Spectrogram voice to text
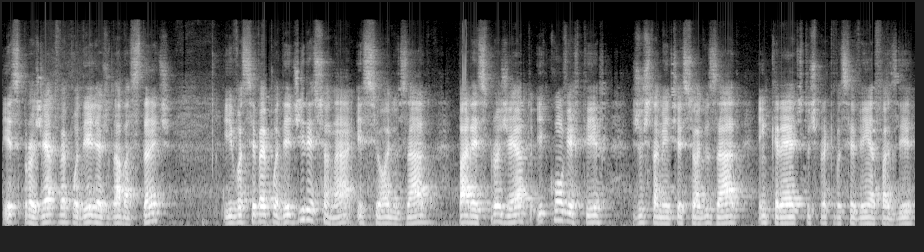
Esse projeto vai poder lhe ajudar bastante e você vai poder direcionar esse óleo usado para esse projeto e converter justamente esse óleo usado em créditos para que você venha fazer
